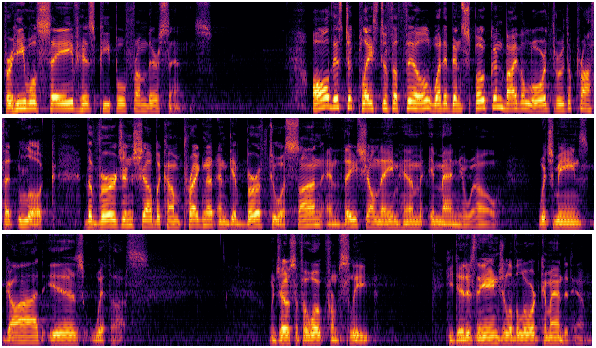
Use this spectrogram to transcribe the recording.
for he will save his people from their sins. All this took place to fulfill what had been spoken by the Lord through the prophet Look, the virgin shall become pregnant and give birth to a son, and they shall name him Emmanuel, which means God is with us. When Joseph awoke from sleep, he did as the angel of the Lord commanded him.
